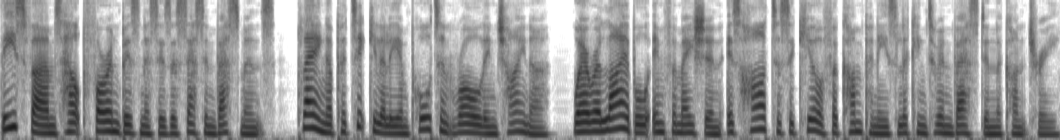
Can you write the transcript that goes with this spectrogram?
These firms help foreign businesses assess investments, playing a particularly important role in China, where reliable information is hard to secure for companies looking to invest in the country.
